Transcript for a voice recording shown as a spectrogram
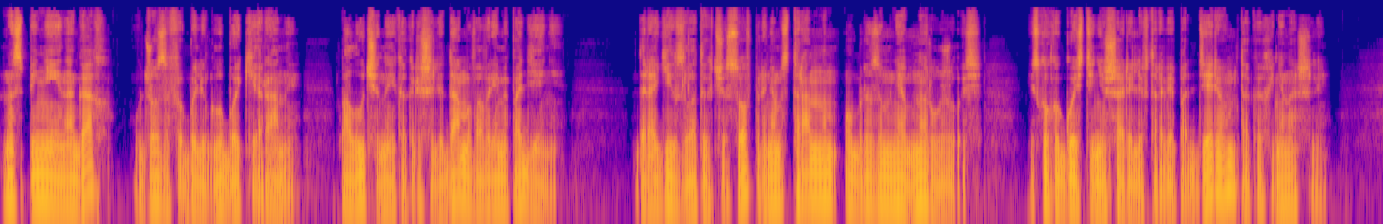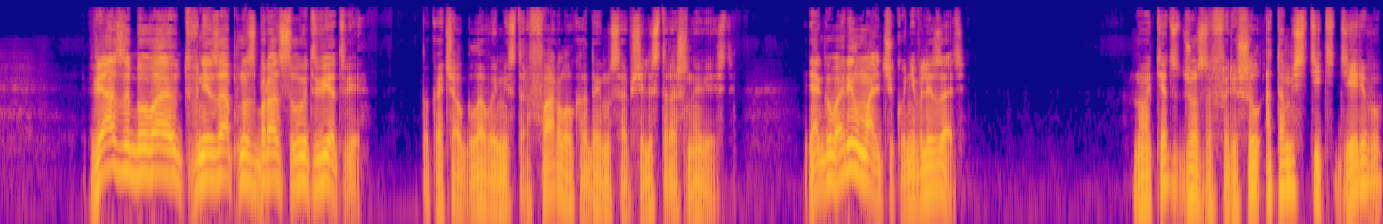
На спине и ногах у Джозефа были глубокие раны, полученные, как решили дамы, во время падения. Дорогих золотых часов при нем странным образом не обнаружилось, и сколько гости не шарили в траве под деревом, так их и не нашли. «Вязы, бывают, внезапно сбрасывают ветви», — покачал головой мистер Фарлоу, когда ему сообщили страшную весть. «Я говорил мальчику не влезать». Но отец Джозефа решил отомстить дереву,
